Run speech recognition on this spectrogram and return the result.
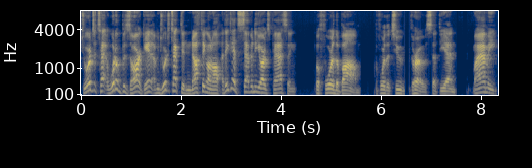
Georgia Tech, what a bizarre game. I mean, Georgia Tech did nothing on all. I think they had 70 yards passing before the bomb, before the two throws at the end. Miami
